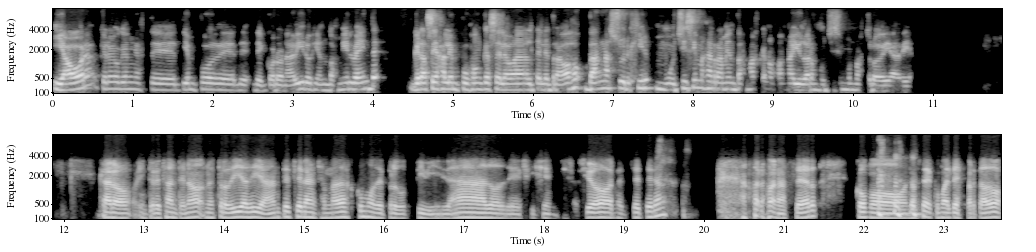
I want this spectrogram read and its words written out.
y ahora creo que en este tiempo de, coronavirus y en 2020, gracias al empujón que se le va al teletrabajo, van a surgir muchísimas herramientas más que nos van a ayudar muchísimo en nuestro día a día. Claro, interesante, ¿no? Nuestro día a día, antes eran llamadas como de productividad o de eficientización, etcétera. Ahora van a ser como, no sé, como el despertador.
